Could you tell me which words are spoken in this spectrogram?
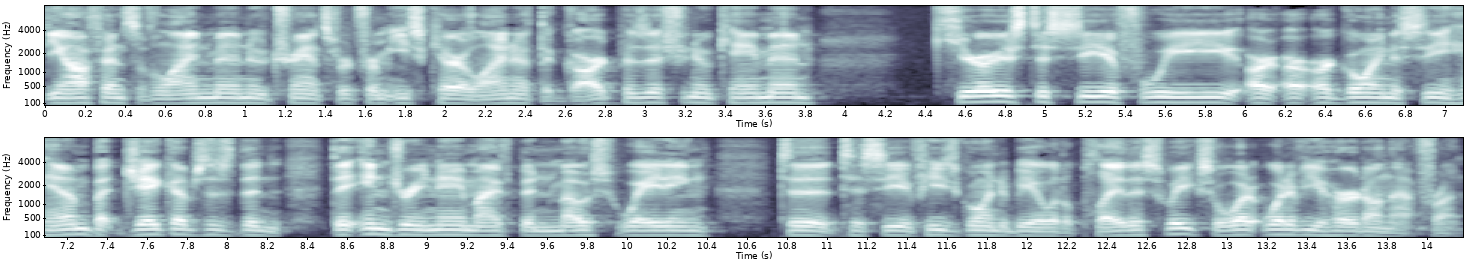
the offensive lineman who transferred from East Carolina at the guard position who came in. Curious to see if we are, are, are going to see him, but Jacobs is the the injury name I've been most waiting to to see if he's going to be able to play this week. So what what have you heard on that front?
